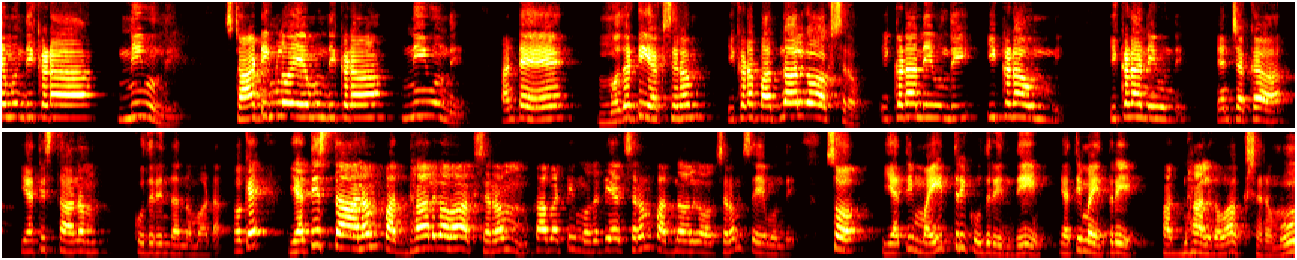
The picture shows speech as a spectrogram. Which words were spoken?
ఏముంది ఇక్కడ? నీ ఉంది. స్టార్టింగ్లో ఏముంది ఇక్కడ? నీ ఉంది. అంటే మొదటి అక్షరం ఇక్కడ పద్నాలుగవ అక్షరం. ఇక్కడ నీ ఉంది ఇక్కడ ఉంది ఇక్కడ నీ ఉంది. నేను చక్క? యతిస్థానం కుదిరిందన్నమాట. ఓకే? యతిస్థానం పద్నాలుగవ అక్షరం. కాబట్టి మొదటి అక్షరం పద్నాలుగవ అక్షరం సేమ్ ఉంది. సో యతి మైత్రి కుదిరింది. యతి మైత్రి పద్నాలుగవ అక్షరము.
